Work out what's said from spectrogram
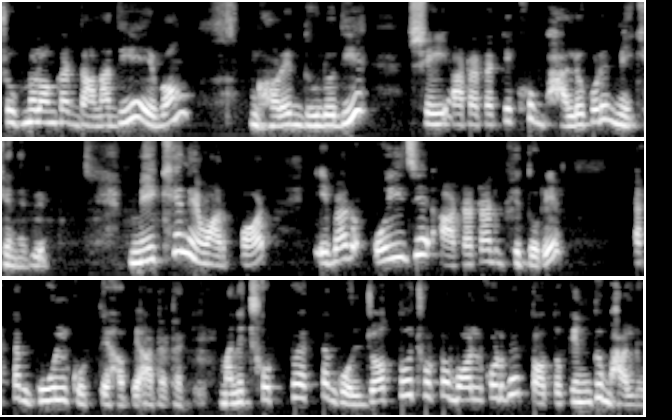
শুকনো লঙ্কার দানা দিয়ে এবং ঘরের ধুলো দিয়ে সেই আটাটাকে খুব ভালো করে মেখে নেবে। মেখে নেওয়ার পর এবার ওই যে আটাটার ভেতরে একটা গোল করতে হবে আটাটাকে। মানে ছোট্ট একটা গোল। যত ছোট বল করবে, তত কিন্তু ভালো।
